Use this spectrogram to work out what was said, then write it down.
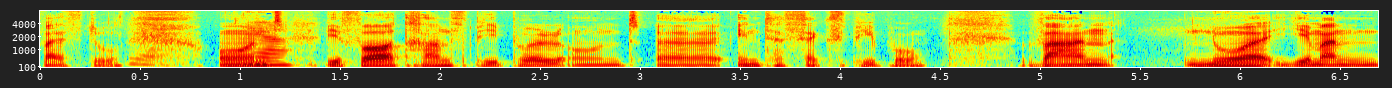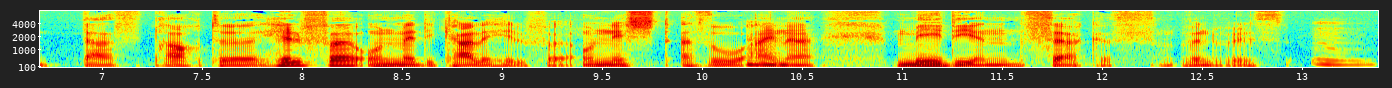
weißt du. Und ja. bevor Trans People und äh, Intersex People waren nur jemand, das brauchte Hilfe und medikale Hilfe und nicht also mhm. eine Medien-Circus, wenn du willst. Mhm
